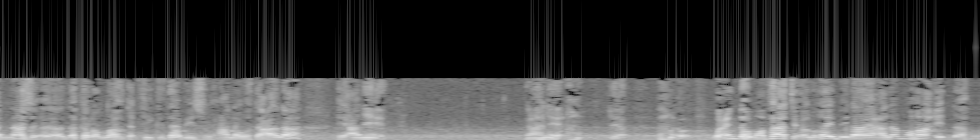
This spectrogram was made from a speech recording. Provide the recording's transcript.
الناس ذكر الله في كتابه سبحانه وتعالى يعني يعني وعنده مفاتح الغيب لا يعلمها إلا هو.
